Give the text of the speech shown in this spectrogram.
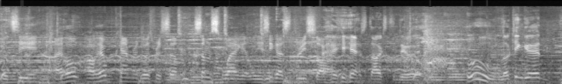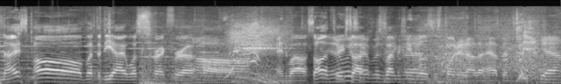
Let's see. I hope I hope Cameron goes for some some swag at least. He got three stocks. he has stocks to do it. Ooh. Looking good. Nice. Oh, but the DI wasn't correct for a. Oh. And wow, solid It three stocks. Spy like Machine that. was disappointed how that happened. Yeah.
